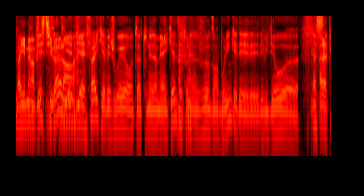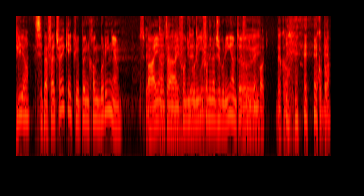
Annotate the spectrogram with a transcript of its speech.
Bah, il y a même un festival. D- hein. DFI qui avait joué la tournée américaine, ça a tourné- joué dans un bowling et des, des, des vidéos euh, Bah, à l'appui. Hein. c'est pas Fat Track avec le punk rock bowling? C'est pareil, hein, ouais, ils font du bowling, ils ouais. font des matchs de bowling, en même temps ils font Ouais, du punk ouais. rock. D'accord. Pourquoi pas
